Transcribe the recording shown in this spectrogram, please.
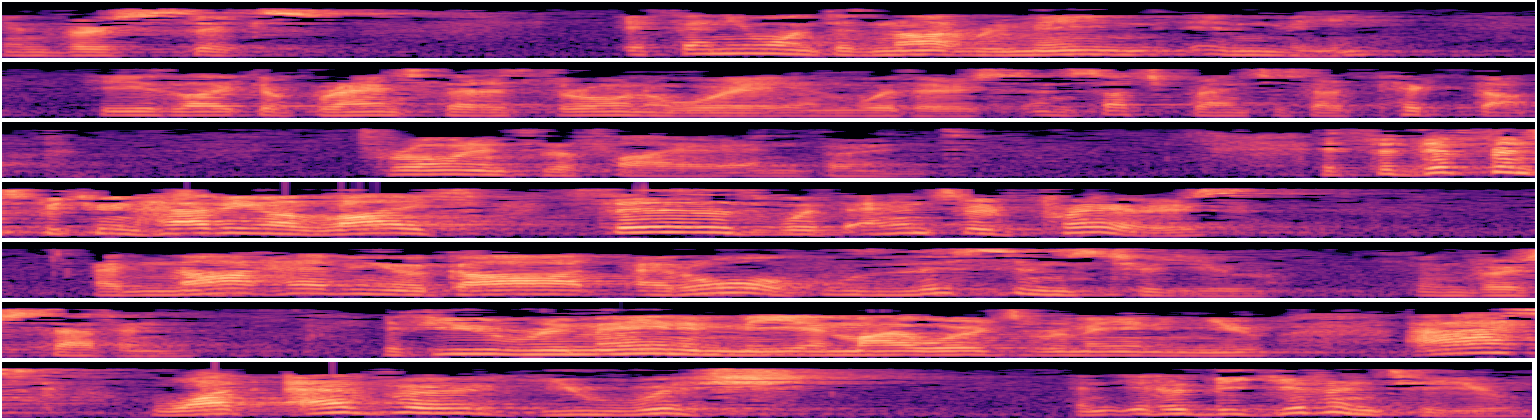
In verse 6, If anyone does not remain in me, he is like a branch that is thrown away and withers, and such branches are picked up thrown into the fire and burned. It's the difference between having a life filled with answered prayers and not having a God at all who listens to you in verse 7. If you remain in me and my words remain in you, ask whatever you wish and it'll be given to you.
